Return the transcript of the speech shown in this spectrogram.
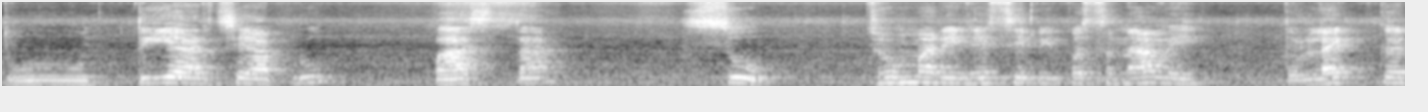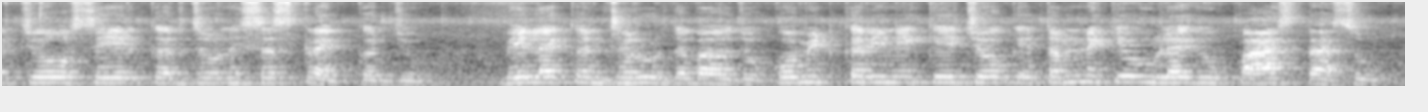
તો તૈયાર છે આપણું પાસ્તા સૂપ. જો મારી રેસીપી પસંદ આવે તો લાઈક કરજો, શેર કરજો અને સબસ્ક્રાઈબ કરજો. બે લાઇકન જરૂર દબાવજો. કોમેન્ટ કરીને કહેજો કે તમને કેવું લાગ્યું પાસ્તા સૂપ.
